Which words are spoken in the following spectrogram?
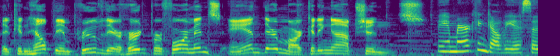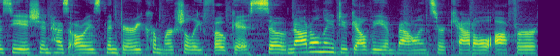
that can help improve their herd performance and their marketing options. The American Gelbvieh Association has always been very commercially focused, so not only do Gelbvieh and Balancer cattle offer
